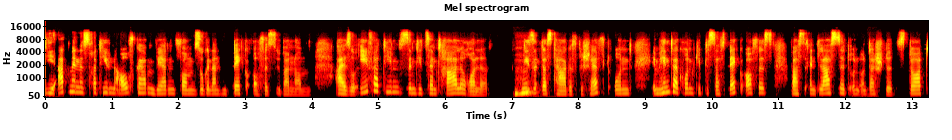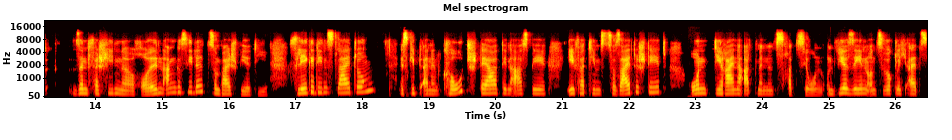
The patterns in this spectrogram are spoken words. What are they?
Die administrativen Aufgaben werden vom sogenannten Backoffice übernommen. Also EVA-Teams sind die zentrale Rolle. Die mhm. sind das Tagesgeschäft und im Hintergrund gibt es das Backoffice, was entlastet und unterstützt. Dort sind verschiedene Rollen angesiedelt, zum Beispiel die Pflegedienstleitung. Es gibt einen Coach, der den ASB-EFA-Teams zur Seite steht und die reine Administration. Und wir sehen uns wirklich als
